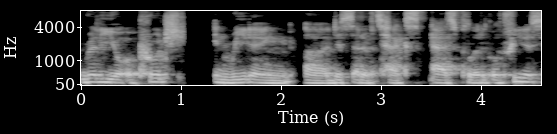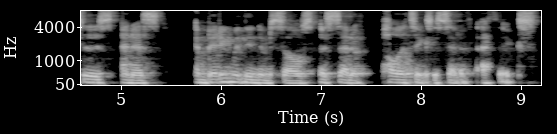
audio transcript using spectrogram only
really your approach in reading uh, this set of texts as political treatises and as embedding within themselves a set of politics, a set of ethics.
